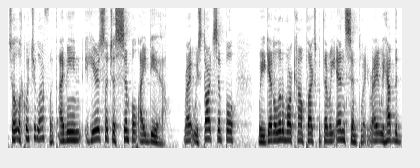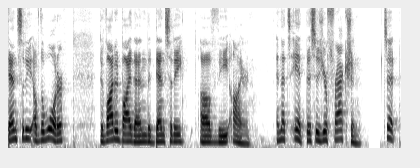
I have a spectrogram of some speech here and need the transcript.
So look what you're left with. I mean, here's such a simple idea, right? We start simple, we get a little more complex, but then we end simply, right? We have the density of the water divided by then the density of the iron. And that's it. This is your fraction. That's it.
